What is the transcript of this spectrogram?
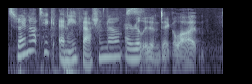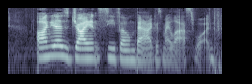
Did I not take any fashion notes? I really didn't take a lot. Anya's giant seafoam bag is my last one.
